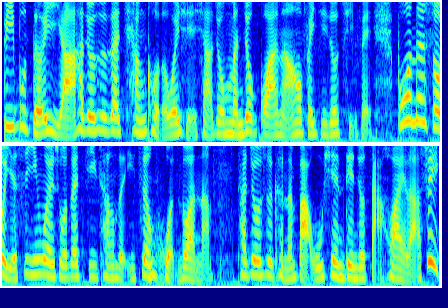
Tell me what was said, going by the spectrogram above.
逼不得已啊，他就是在枪口的威胁下，就门就关了，然后飞机就起飞。不过那时候也是因为说在机舱的一阵混乱呐。他就是可能把无线电就打坏了，所以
